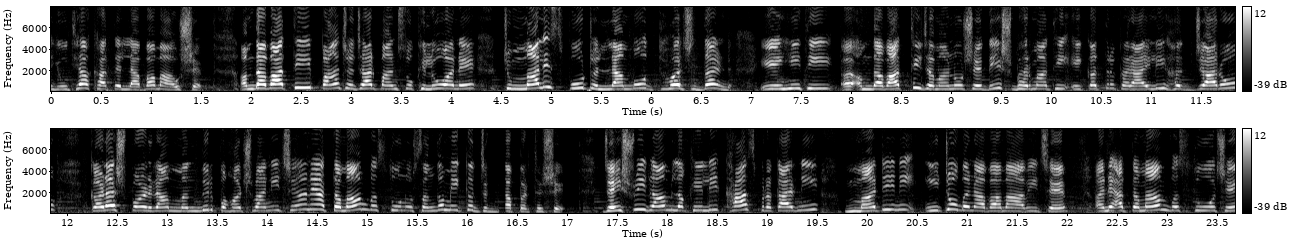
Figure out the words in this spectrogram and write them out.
અયોધ્યા ખાતે લાવવામાં આવશે. અમદાવાદથી પાંચ હજાર પાંચસો કિલો અને ચુમ્માલીસ ફૂટ લાંબો ધ્વજદંડ એ અહીંથી અમદાવાદથી જવાનો છે. દેશભરમાંથી એકત્ર કરાયેલી હજારો કળશ પણ રામ મંદિર પહોંચવાની છે અને આ તમામ વસ્તુઓનો સંગમ એક જ જગ્યા પર થશે. જય શ્રી રામ લખેલી ખાસ પ્રકારની માટીની ઈંટો બનાવવામાં આવી છે અને આ તમામ વસ્તુઓ છે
